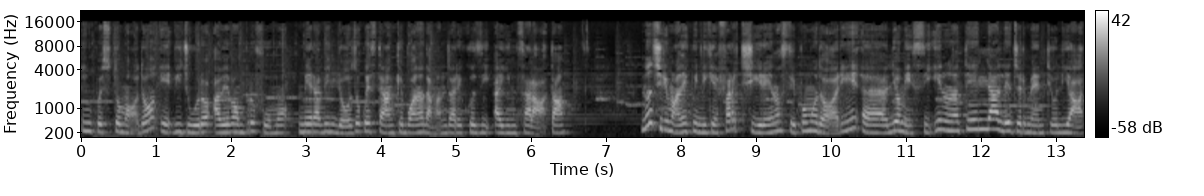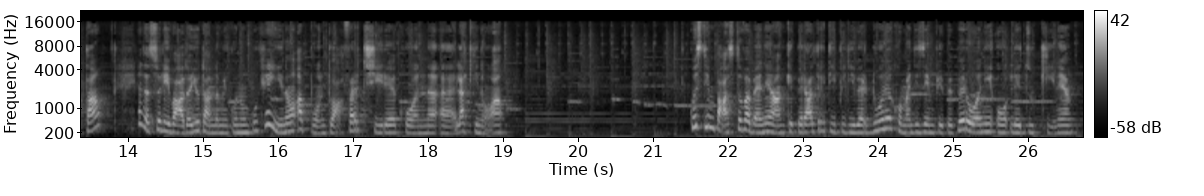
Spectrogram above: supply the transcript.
in questo modo e vi giuro aveva un profumo meraviglioso, questa è anche buona da mangiare così a insalata. Non ci rimane quindi che farcire i nostri pomodori, eh, li ho messi in una teglia leggermente oliata e adesso li vado aiutandomi con un cucchiaino appunto a farcire con eh, la quinoa. Questo impasto va bene anche per altri tipi di verdure come ad esempio i peperoni o le zucchine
